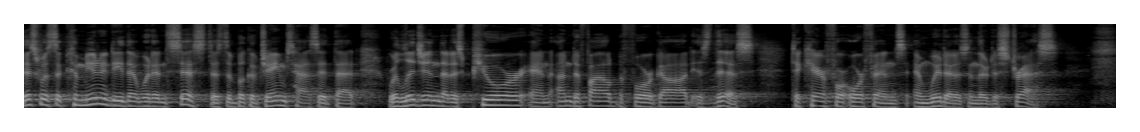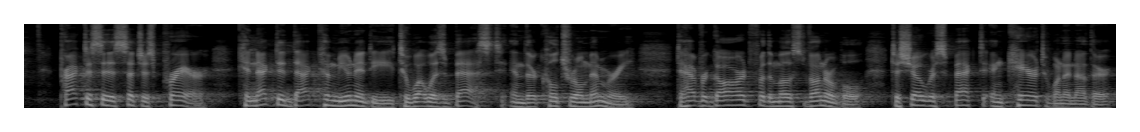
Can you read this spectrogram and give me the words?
This was the community that would insist, as the book of James has it, that religion that is pure and undefiled before God is this to care for orphans and widows in their distress. Practices such as prayer connected that community to what was best in their cultural memory, to have regard for the most vulnerable, to show respect and care to one another,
